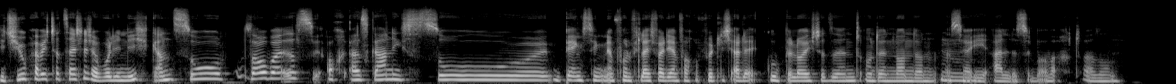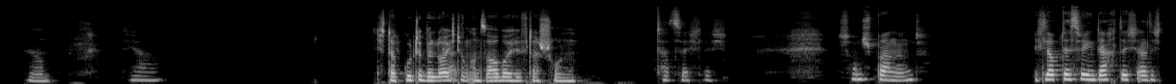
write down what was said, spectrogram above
Die Tube habe ich tatsächlich, obwohl die nicht ganz so sauber ist, auch als gar nicht so beängstigend empfunden. Vielleicht, weil die einfach wirklich alle gut beleuchtet sind und in London mhm. ist ja eh alles überwacht. Also, ja. Ja. Ich glaube, gute Beleuchtung und sauber hilft da schon. Tatsächlich. Schon spannend. Ich glaube, deswegen dachte ich, als ich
